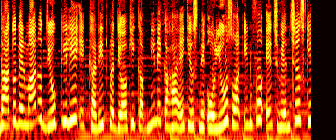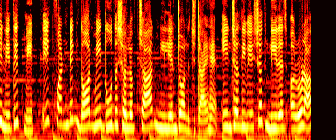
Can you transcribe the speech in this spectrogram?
धातु निर्माण उद्योग के लिए एक खरीद प्रौद्योगिकी कंपनी ने कहा है कि उसने ओरियोस और इन्फो एच वेंचर्स के नेतृत्व में एक फंडिंग दौर में दो दशमलव चार मिलियन डॉलर जुटाए हैं। एंजल निवेशक नीरज अरोड़ा,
